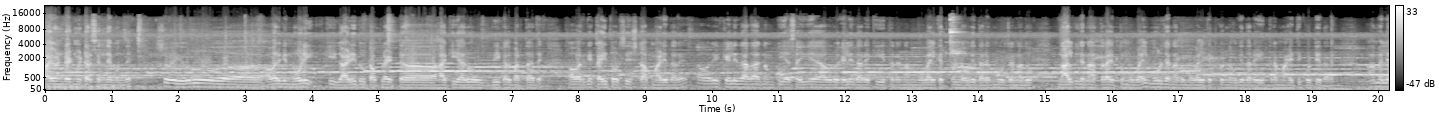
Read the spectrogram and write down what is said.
ಫೈವ್ ಹಂಡ್ರೆಡ್ ಮೀಟರ್ಸ್ ಹಿಂದೆ ಮುಂದೆ. ಸೊ ಇವರು ಅವರಿಗೆ ನೋಡಿ ಈ ಗಾಡಿದು ಟಾಪ್ ಲೈಟ್ ಹಾಕಿ ಯಾರು ವೆಹಿಕಲ್ ಬರ್ತಾ ಇದೆ. ಅವರಿಗೆ ಕೈ ತೋರಿಸಿ ಸ್ಟಾಪ್ ಮಾಡಿದ್ದಾರೆ. ಅವರಿಗೆ ಕೇಳಿದಾಗ ನಮ್ಮ ಪಿ ಎಸ್ ಐಗೆ ಅವರು ಹೇಳಿದ್ದಾರೆ ಕಿ, ಈ ಥರ ನಮ್ಮ ಮೊಬೈಲ್ ಕೆತ್ಕೊಂಡು ಹೋಗಿದ್ದಾರೆ. ಮೂರು ಜನದು ನಾಲ್ಕು ಜನ ಹತ್ರ ಇತ್ತು ಮೊಬೈಲ್ ಮೂರು ಜನದು ಮೊಬೈಲ್ ಕೆತ್ಕೊಂಡು ಹೋಗಿದ್ದಾರೆ. ಈ ಥರ ಮಾಹಿತಿ ಕೊಟ್ಟಿದ್ದಾರೆ. ಆಮೇಲೆ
